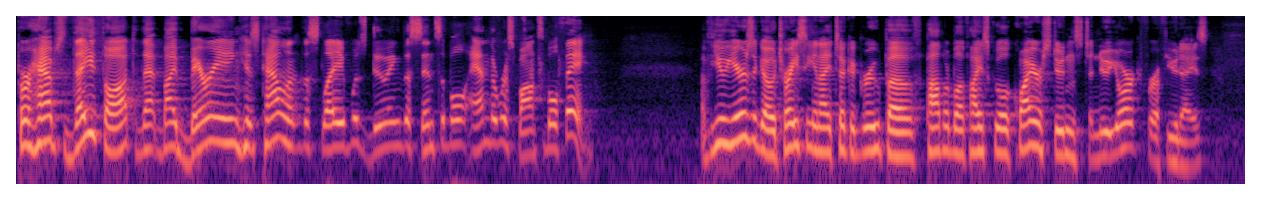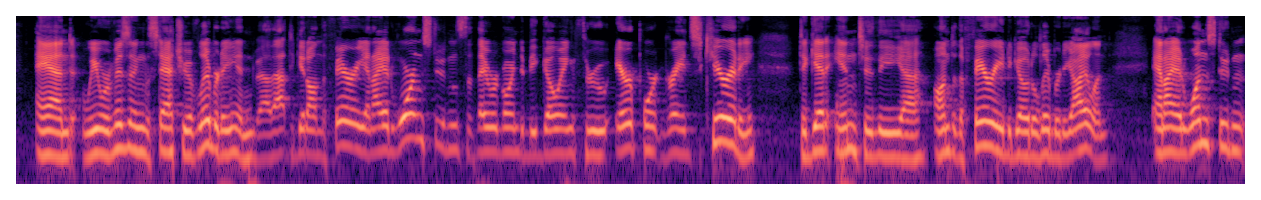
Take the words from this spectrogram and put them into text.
Perhaps they thought that by burying his talent, the slave was doing the sensible and the responsible thing. A few years ago, Tracy and I took a group of Poplar Bluff High School choir students to New York for a few days. And we were visiting the Statue of Liberty and about to get on the ferry. And I had warned students that they were going to be going through airport grade security to get into the uh, onto the ferry to go to Liberty Island. And I had one student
